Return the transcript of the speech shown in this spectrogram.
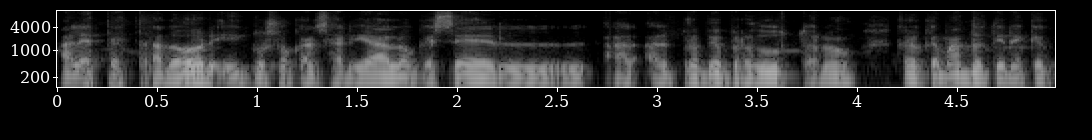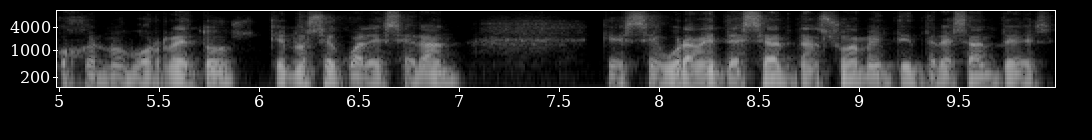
al espectador, incluso cansaría lo que es el, al, al propio producto, ¿no? Creo que Mando tiene que coger nuevos retos, que no sé cuáles serán, que seguramente sean tan sumamente interesantes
